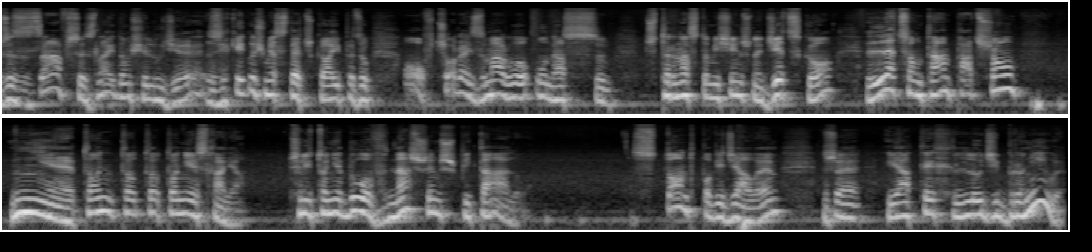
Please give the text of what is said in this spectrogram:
że zawsze znajdą się ludzie z jakiegoś miasteczka i powiedzą: O, wczoraj zmarło u nas 14-miesięczne dziecko, lecą tam, patrzą. Nie, to, to, to, to nie jest Hania. Czyli to nie było w naszym szpitalu. Stąd powiedziałem, że ja tych ludzi broniłem.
